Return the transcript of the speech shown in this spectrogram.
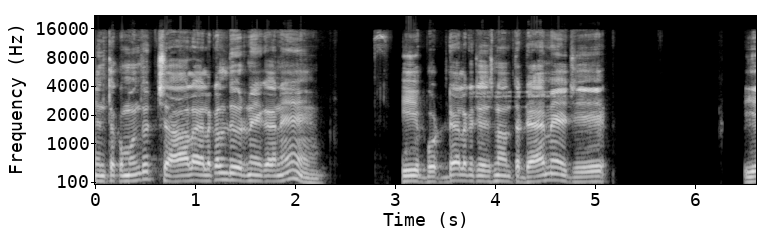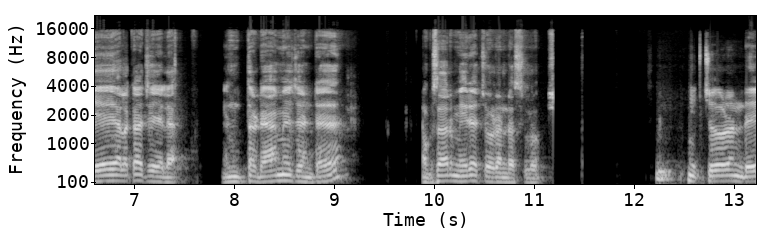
ఇంతకు ముందు చాలా ఎలకలు దూరినాయి కానీ ఈ బొడ్డ ఎలక చేసినంత డ్యామేజ్ ఏ ఎలక చేయలే. ఇంత డ్యామేజ్ అంటే ఒకసారి మీరే చూడండి అసలు. ఇది చూడండి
